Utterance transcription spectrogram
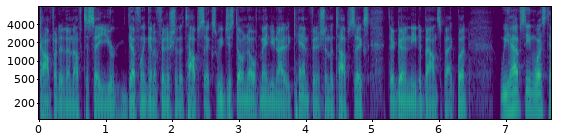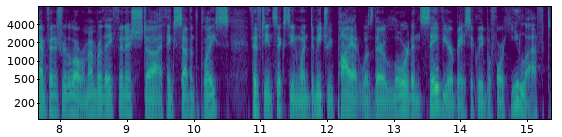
confident enough to say you're definitely going to finish in the top six. We just don't know if Man United can finish in the top six. They're going to need a bounce back, but we have seen West Ham finish really well. Remember, they finished, uh, I think, seventh place, 15 16, when Dimitri Payet was their Lord and Savior, basically, before he left.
